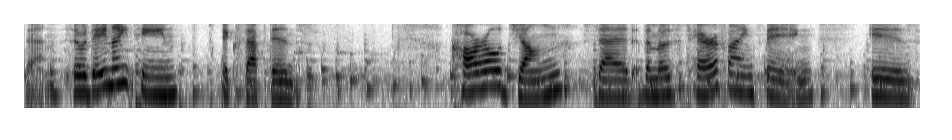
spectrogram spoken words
then. So day 19 acceptance Carl Jung said the most terrifying thing is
